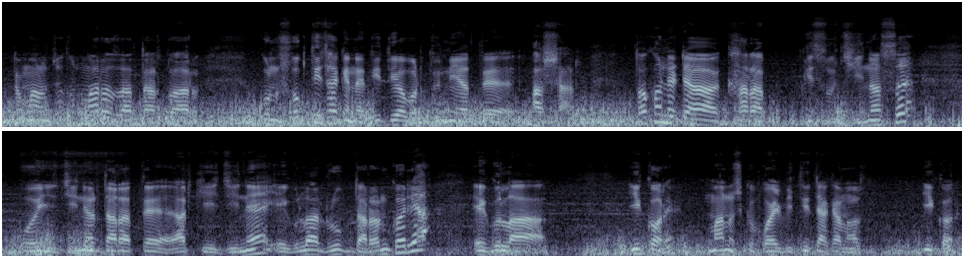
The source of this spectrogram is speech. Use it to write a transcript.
একটা মানুষ যখন মারা যায়, তার তো আর কোনো শক্তি থাকে না, দ্বিতীয়বার দুনিয়াতে আসার। তখন এটা খারাপ কিছু জিন আছে, ওই জিনের দ্বারাতে আর কি জিনে এগুলা রূপ ধারণ করিয়া এগুলা ই করে, মানুষকে ভয়ভীতি দেখানোর ই করে।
